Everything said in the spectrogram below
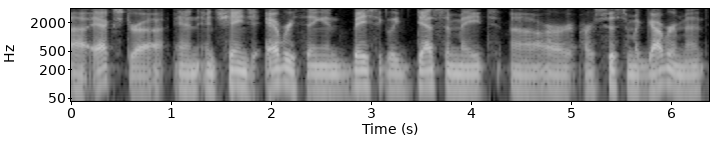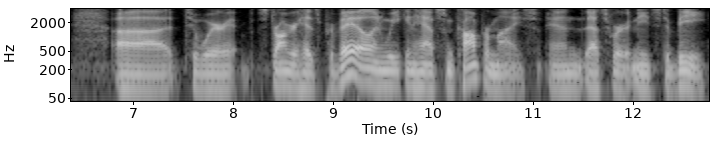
uh, extra and, and change everything and basically decimate uh, our, our system of government uh, to where stronger heads prevail and we can have some compromise. And that's where it needs to be,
